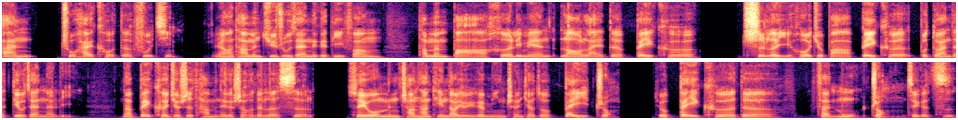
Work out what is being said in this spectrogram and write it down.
岸出海口的附近，然后他们居住在那个地方，他们把河里面捞来的贝壳吃了以后，就把贝壳不断的丢在那里，那贝壳就是他们那个时候的垃圾了。所以我们常常听到有一个名称叫做“贝种”，就贝壳的坟墓“种”这个字。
